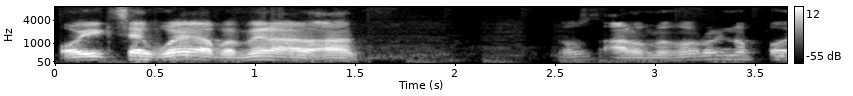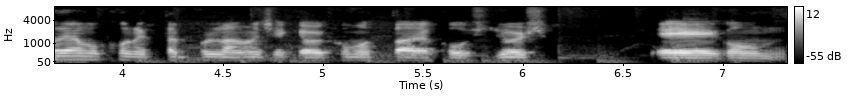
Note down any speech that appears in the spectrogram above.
hoy se juega, pues mira, a, lo mejor hoy nos podríamos conectar por la noche, que ver cómo está el coach George, eh, con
